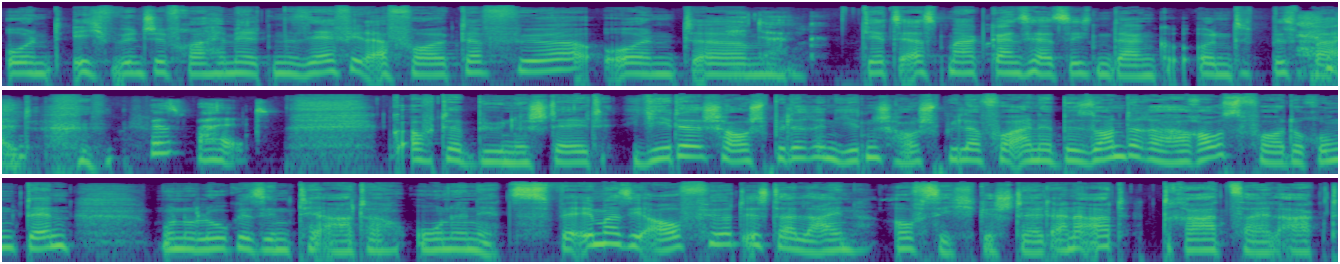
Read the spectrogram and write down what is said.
Und ich wünsche Frau Hamilton sehr viel Erfolg dafür. Und ähm, Dank. Jetzt erstmal ganz herzlichen Dank und bis bald. bis bald. Auf der Bühne stellt jede Schauspielerin, jeden Schauspieler vor eine besondere Herausforderung, denn Monologe sind Theater ohne Netz. Wer immer sie aufführt, ist allein auf sich gestellt. Eine Art Drahtseilakt.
